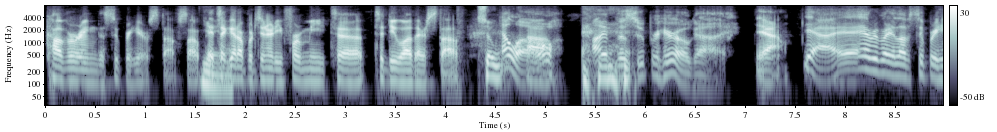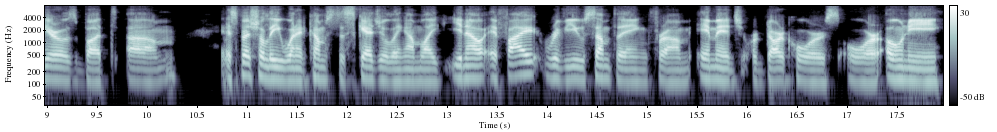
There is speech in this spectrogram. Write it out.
covering the superhero stuff. So Yeah, it's a good opportunity for me to to do other stuff. So Hello, Uh, I'm the superhero guy. Yeah, yeah. Everybody loves superheroes, but um, especially when it comes to scheduling, I'm like, you know, if I review something from Image or Dark Horse or Oni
